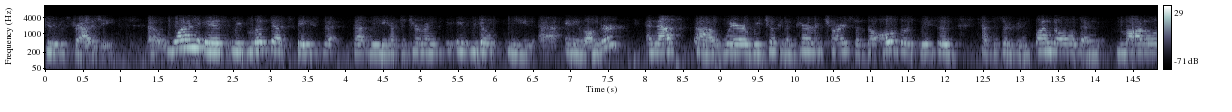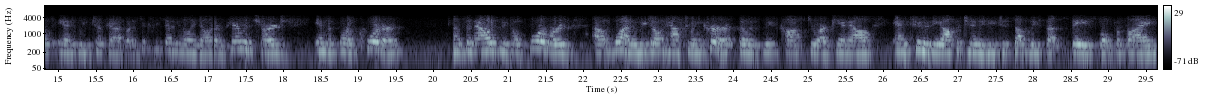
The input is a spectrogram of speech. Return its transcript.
to the strategy. One is we've looked at space that we have determined we don't need any longer, and that's uh, where we took an impairment charge. So all of those leases have sort of been bundled and modeled, and we took about a 67 million dollar impairment charge in the fourth quarter. And so now as we go forward, uh, one, we don't have to incur those lease costs through our P&L, and two, the opportunity to sublease that space will provide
